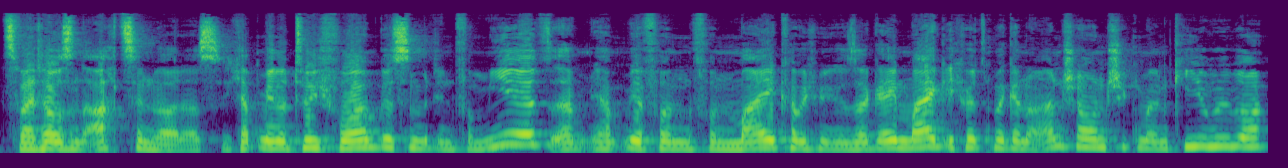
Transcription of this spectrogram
2018 war das. Ich habe mir natürlich vorher ein bisschen mit informiert. Ich habe mir von, von Mike habe ich mir gesagt, hey Mike, ich würde es mir gerne anschauen, schick mal einen Key rüber.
